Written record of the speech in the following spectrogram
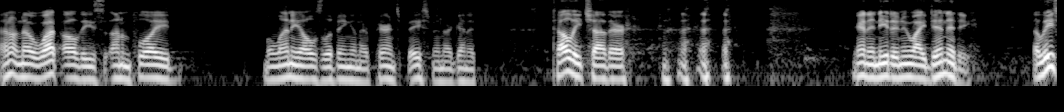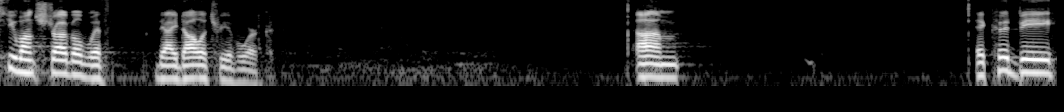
I don't know what all these unemployed millennials living in their parents' basement are going to tell each other. You're going to need a new identity. At least you won't struggle with the idolatry of work. Um, it could be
